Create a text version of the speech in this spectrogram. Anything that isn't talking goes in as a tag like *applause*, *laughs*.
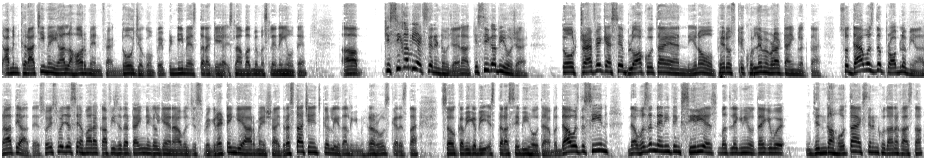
आई मीन कराची में या लाहौर में इनफैक्ट दो जगहों पे, पिंडी में इस तरह के, इस्लामाबाद में मसले नहीं होते हैं। किसी का भी एक्सीडेंट हो जाए ना किसी का भी हो जाए तो ट्रैफ़िक ऐसे ब्लॉक होता है एंड यू नो फिर उसके खुलने में बड़ा टाइम लगता है। So that was the problem यार आते आते सो so, इस वजह से हमारा काफ़ी ज़्यादा टाइम निकल गया आई वाज जस्ट रिग्रेटिंग यार मैं शायद रास्ता चेंज कर लिया था लेकिन मेरा रोज का रास्ता है। सो so, कभी कभी इस तरह से भी होता है। But that was the scene that wasn't anything serious बस लेकिन ये होता है कि वो जिनका होता है एक्सीडेंट खुदा ना खास्ता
